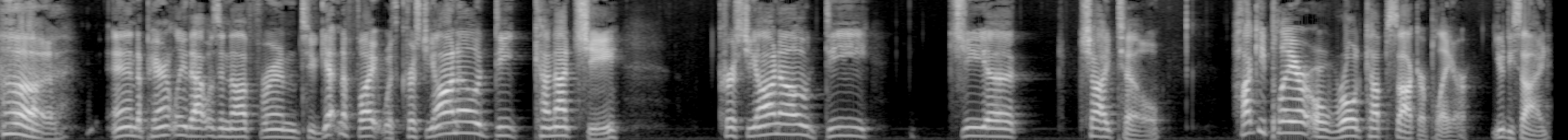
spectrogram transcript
and apparently that was enough for him to get in a fight with Cristiano Di Canacci. Cristiano Di Giacchito. Hockey player or World Cup soccer player? You decide.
